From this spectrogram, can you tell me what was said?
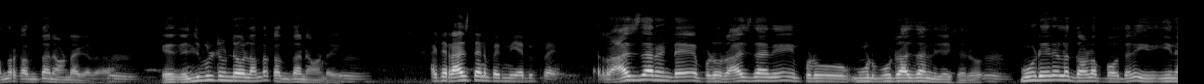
అందరికి అందుతానే ఉన్నాయి కదా. ఎలిజిబిలిటీ ఉండే వాళ్ళు అందరికి అందుతానే ఉన్నాయి అయితే రాజధానిపై మీ అభిప్రాయం? రాజధాని అంటే ఇప్పుడు రాజధాని ఇప్పుడు మూడు మూడు రాజధానులు చేశారు. మూడు ఏరియాలో డెవలప్ అవుతుందని ఈ- ఈయన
